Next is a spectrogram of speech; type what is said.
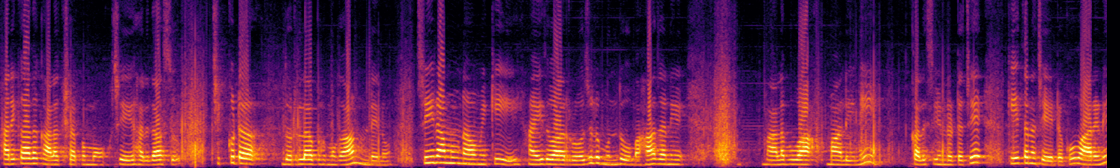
హరికాల కాలక్షేపము చే హరిదాసు చిక్కుట దుర్లభముగా ఉండెను శ్రీరామనవమికి ఐదు ఆరు రోజుల ముందు మహాజని బాలబువ మాలిని కలిసి ఉండుటచే కీర్తన చేయుటకు వారిని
